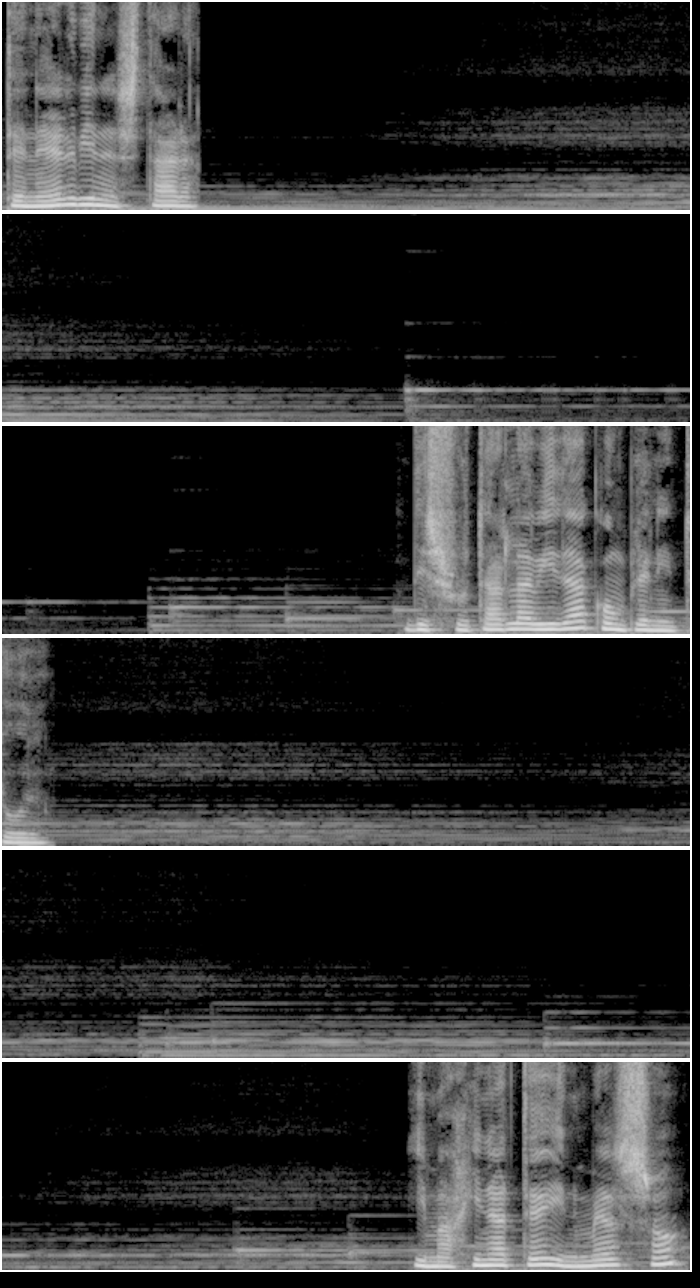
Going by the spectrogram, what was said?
Tener bienestar. Disfrutar la vida con plenitud. Imagínate inmerso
